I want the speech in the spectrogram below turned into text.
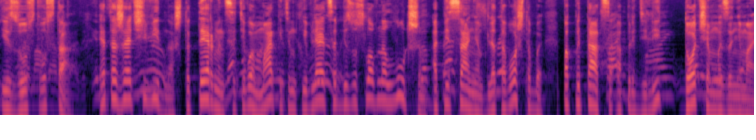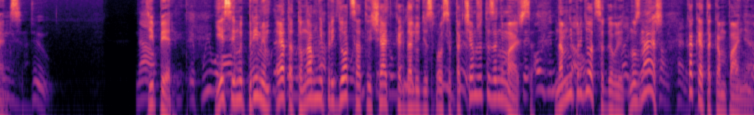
из уст в уста. Это же очевидно, что термин «сетевой маркетинг» является, безусловно, лучшим описанием для того, чтобы попытаться определить то, чем мы занимаемся. Теперь, если мы примем это, то нам не придется отвечать, когда люди спросят, так чем же ты занимаешься? Нам не придется говорить, ну знаешь, как эта компания?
